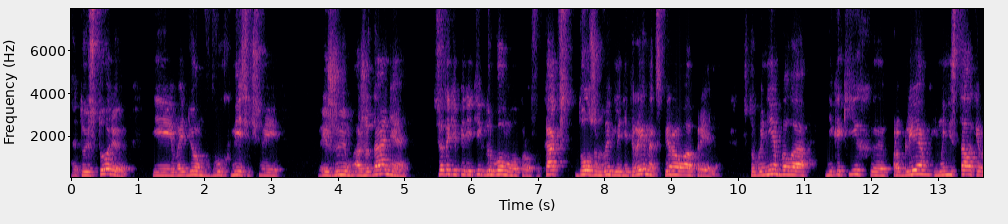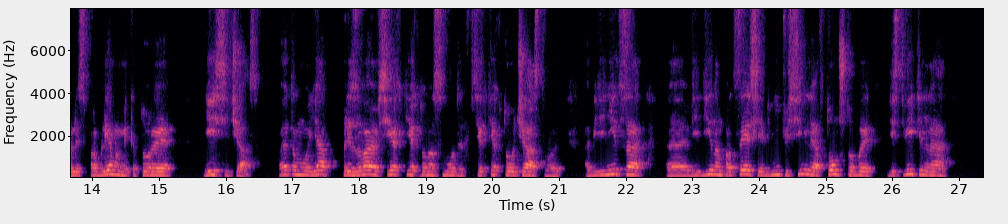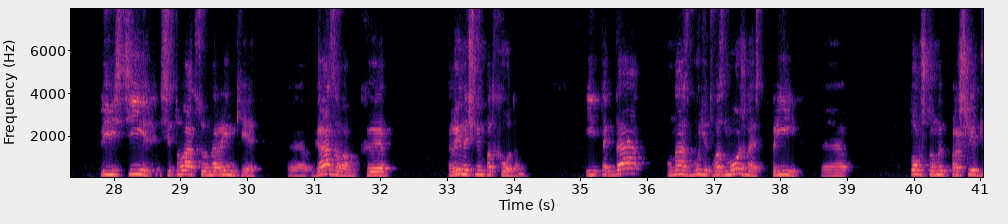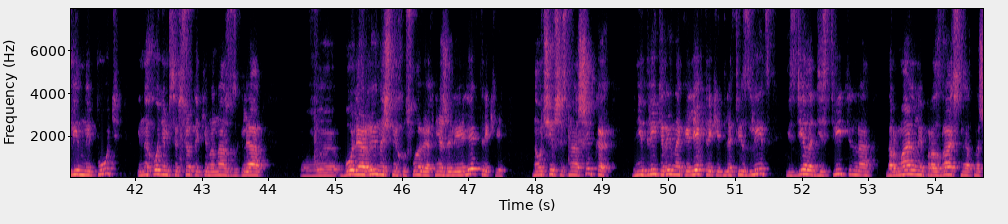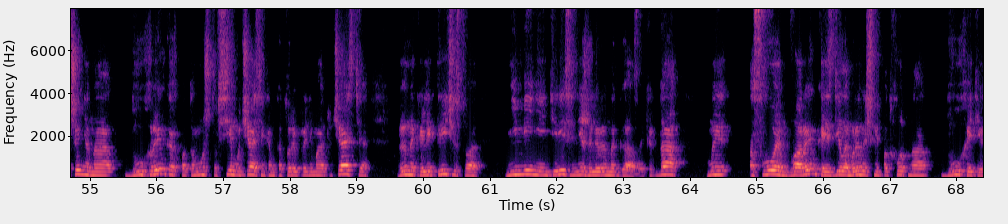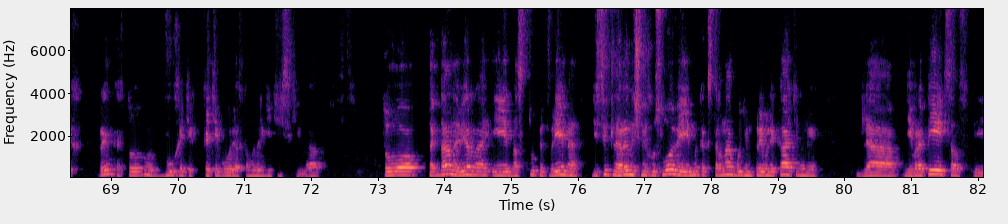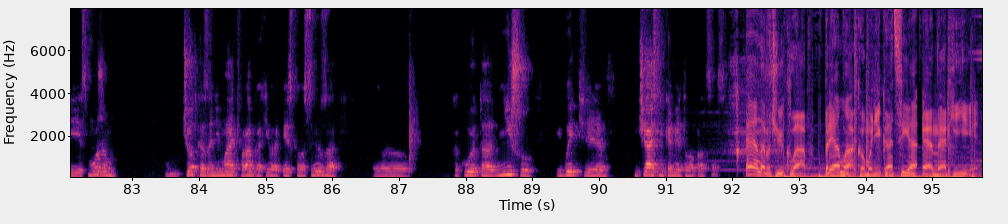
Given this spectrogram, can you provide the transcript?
эту историю и войдем в двухмесячный режим ожидания, все-таки перейти к другому вопросу. Как должен выглядеть рынок с 1 апреля, чтобы не было никаких э, проблем, и мы не сталкивались с проблемами, которые есть сейчас. Поэтому я призываю всех тех, кто нас смотрит, всех тех, кто участвует, объединиться э, в едином процессе, объединить усилия в том, чтобы действительно привести ситуацию на рынке э, газовом к рыночным подходам. И тогда у нас будет возможность при том, что мы прошли длинный путь и находимся все-таки, на наш взгляд, в более рыночных условиях, нежели электрики, научившись на ошибках, внедрить рынок электрики для физлиц и сделать действительно нормальные, прозрачные отношения на двух рынках, потому что всем участникам, которые принимают участие, рынок электричества не менее интересен, нежели рынок газа. И когда мы освоим два рынка и сделаем рыночный подход на двух этих рынках, то ну, в двух этих категориях там, энергетических, да, то тогда, наверное, и наступит время действительно рыночных условий, и мы как страна будем привлекательны для европейцев и сможем четко занимать в рамках Европейского Союза э, какую-то нишу и быть э, участниками этого процесса. Energy Club. Пряма комунікація енергії.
